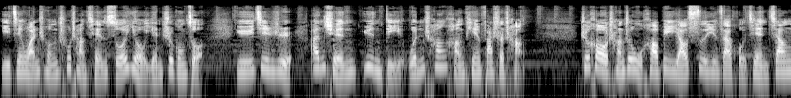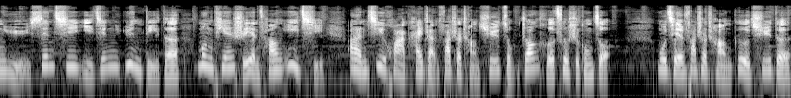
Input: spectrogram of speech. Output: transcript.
已经完成出厂前所有研制工作，于近日安全运抵文昌航天发射场。之后，长征五号 B 遥四运载火箭将与先期已经运抵的梦天实验舱一起，按计划开展发射场区总装和测试工作。目前，发射场各区的。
